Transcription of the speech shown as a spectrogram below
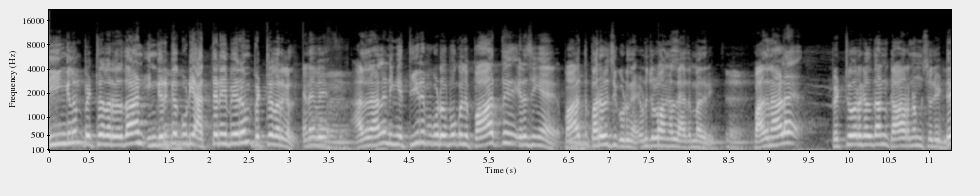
நீங்களும் பெற்றவர்கள் தான் இங்க இருக்கக்கூடிய அத்தனை பேரும் பெற்றவர்கள். எனவே அதனால நீங்க தீர்ப்பு கொடுப்போ கொஞ்சம் பார்த்து என்ன செய்யுங்க? பார்த்து பரவிச்சு கொடுங்க. எப்படி சொல்லுவாங்கல்ல அது மாதிரி. இப்போ அதனால பெற்றோர்கள் தான் காரணம்னு சொல்லிட்டு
